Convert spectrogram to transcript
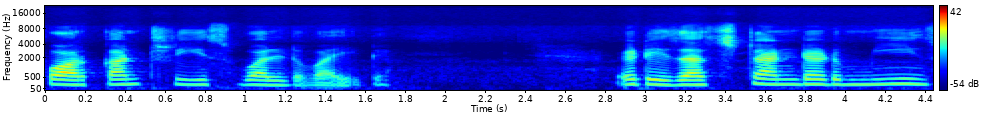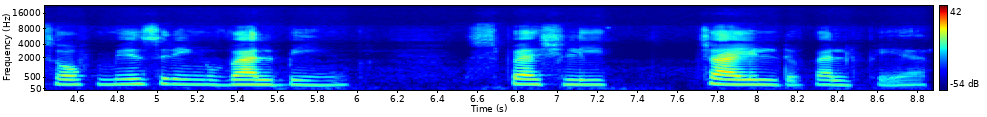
for countries worldwide. It is a standard means of measuring well being, especially child welfare.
